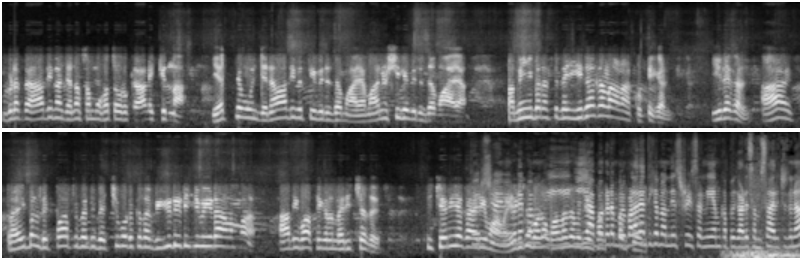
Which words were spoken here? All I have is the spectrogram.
ഇവിടുത്തെ ആദിമ ജനസമൂഹത്തോട് കാണിക്കുന്ന ഏറ്റവും ജനാധിപത്യ വിരുദ്ധമായ മാനുഷിക വിരുദ്ധമായ സമീപനത്തിന്റെ ഇരകളാണ് ആ കുട്ടികൾ. ഇരകൾ. ആ ട്രൈബൽ ഡിപ്പാർട്ട്മെന്റ് വെച്ചു കൊടുക്കുന്ന വീടിടിഞ്ഞു വീടാണെന്ന് ആദിവാസികൾ മരിച്ചത്. ചെറിയ കാര്യമാണ്. എനിക്ക് വളരെ വലിയ. വളരെയധികം നന്ദി ശ്രീ സണ്ണിയം കപ്പിക്കാട് സംസാരിച്ചതിന്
